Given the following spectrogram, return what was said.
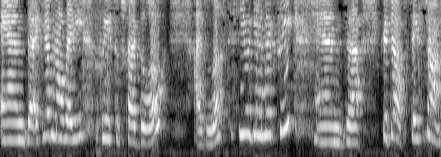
And uh, if you haven't already, please subscribe below. I'd love to see you again next week. And uh, good job. Stay strong.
